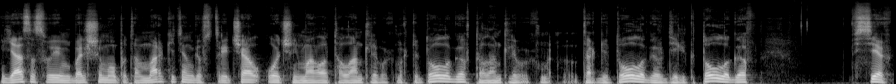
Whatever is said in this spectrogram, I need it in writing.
я со своим большим опытом маркетинга встречал очень мало талантливых маркетологов, талантливых таргетологов, директологов, всех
